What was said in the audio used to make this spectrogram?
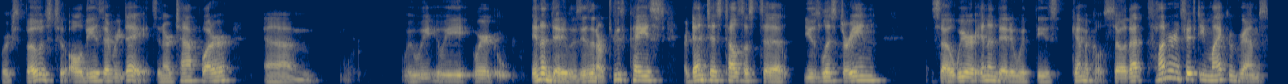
We're exposed to all these every day. It's in our tap water. Um, we, we, we, we're inundated with this. in our toothpaste. Our dentist tells us to use Listerine. So we are inundated with these chemicals. So that 150 micrograms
